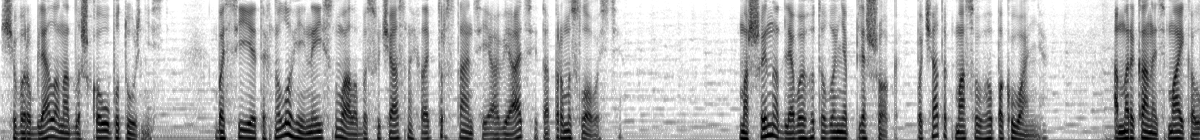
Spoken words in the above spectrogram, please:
що виробляла надлишкову потужність. Без цієї технології не існувало би сучасних електростанцій, авіації та промисловості. Машина для виготовлення пляшок початок масового пакування. Американець Майкл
